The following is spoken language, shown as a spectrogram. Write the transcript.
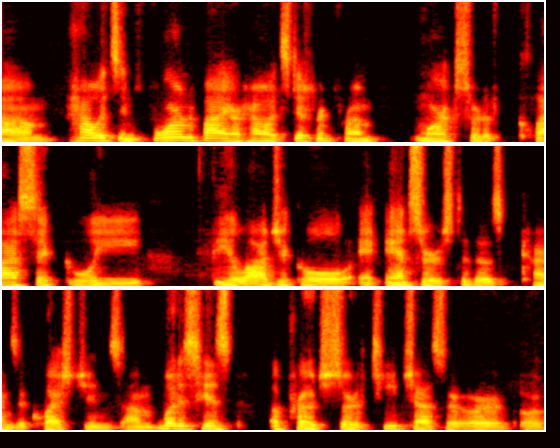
um, how it's informed by or how it's different from more sort of classically theological a- answers to those kinds of questions. Um, what does his approach sort of teach us or, or, or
